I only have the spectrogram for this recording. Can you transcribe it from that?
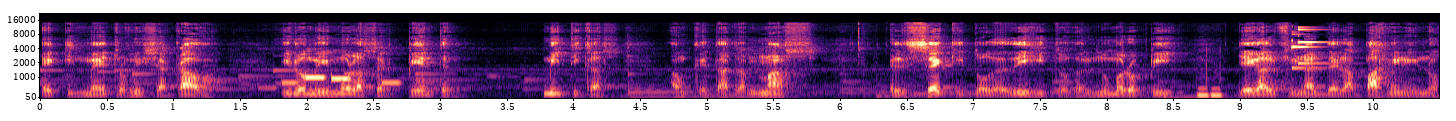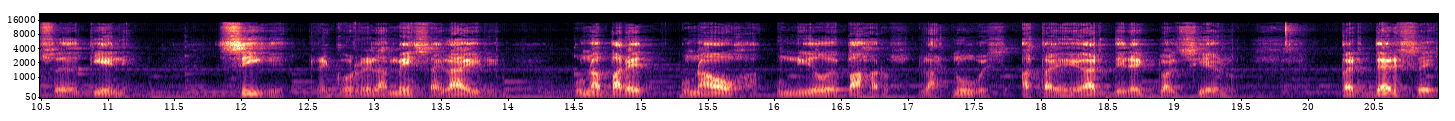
X metros y se acaba. Y lo mismo las serpientes míticas, aunque tardan más. El séquito de dígitos del número pi llega al final de la página y no se detiene. Sigue, recorre la mesa, el aire, una pared, una hoja, un nido de pájaros, las nubes, hasta llegar directo al cielo. Perderse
